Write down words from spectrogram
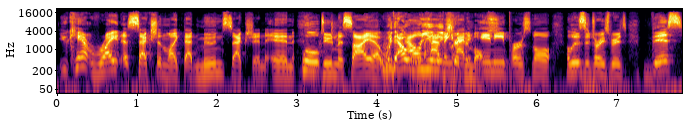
You can't write a section like that moon section in Well, Dune Messiah without without, really having had balls. any personal hallucinatory experience. This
